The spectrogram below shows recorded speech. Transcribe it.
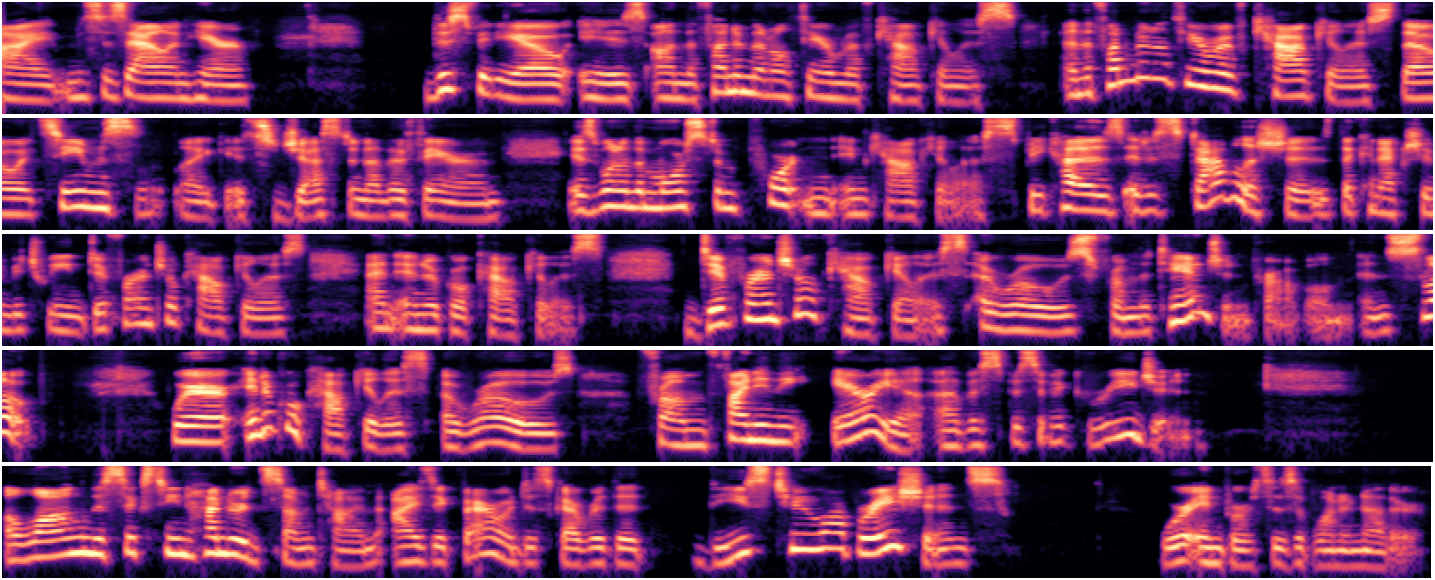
Hi, Mrs. Allen here. This video is on the fundamental theorem of calculus. And the fundamental theorem of calculus, though it seems like it's just another theorem, is one of the most important in calculus because it establishes the connection between differential calculus and integral calculus. Differential calculus arose from the tangent problem and slope, where integral calculus arose from finding the area of a specific region. Along the 1600s sometime, Isaac Barrow discovered that these two operations were inverses of one another.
